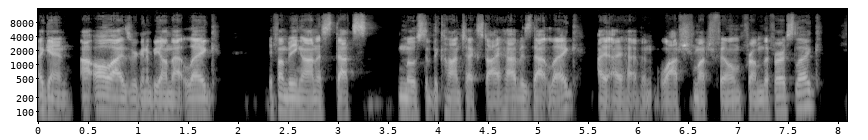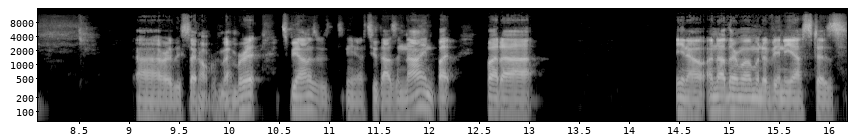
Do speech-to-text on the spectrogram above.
Again, all eyes are going to be on that leg. If I'm being honest, that's most of the context I have is that leg. I, I haven't watched much film from the first leg, uh, or at least I don't remember it. To be honest, it was you know 2009. But but uh, you know another moment of Iniesta's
